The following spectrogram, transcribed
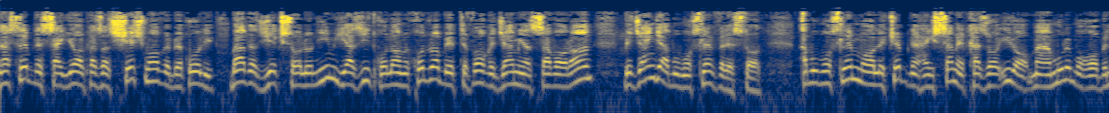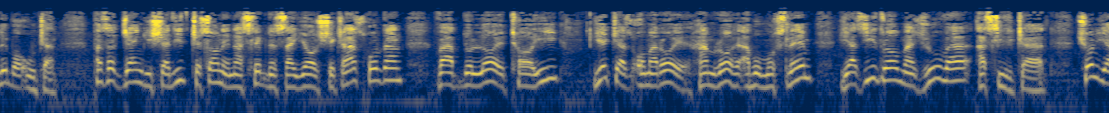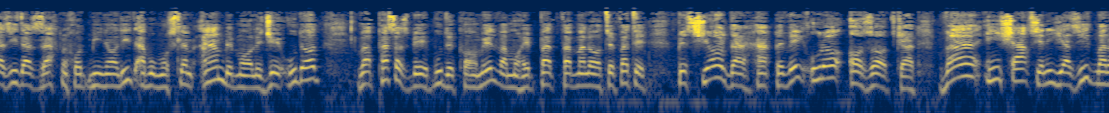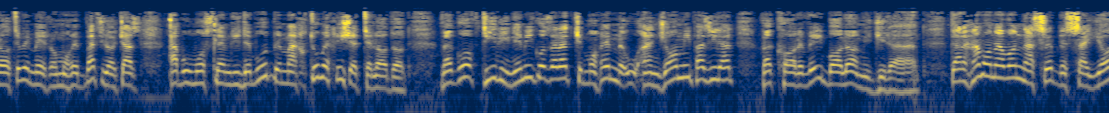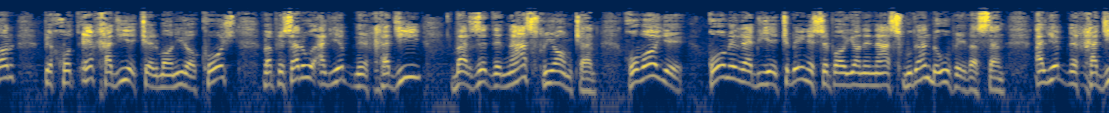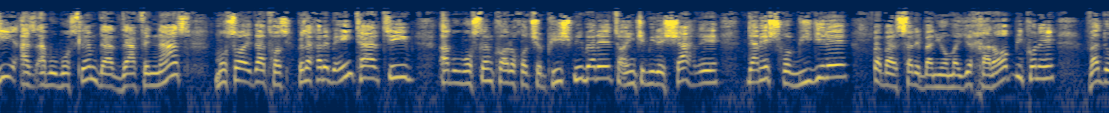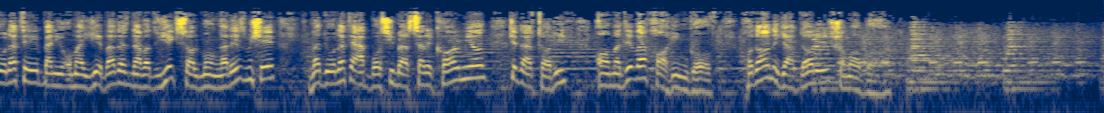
نصر ابن سیار پس از شش ماه و به قولی بعد از یک سال و نیم یزید غلام خود را به اتفاق جمعی از سواران به جنگ ابو مسلم فرستاد. ابو مسلم مالک ابن حیسم خزائی را معمور مقابله با او کرد. پس از جنگی شدید کسان نصر ابن سیار شکست خوردند و عبدالله تایی یکی از عمرای همراه ابو مسلم یزید را مجروع و اسیر کرد. چون یزید از زخم خود مینالید ابو مسلم امر به مالجه او داد و پس از بهبود کامل و محبت و ملاطفت بسیار در حق وی او را آزاد کرد و این شخص یعنی یزید مراتب مهر و محبتی را که از ابو مسلم دیده بود به مختوم خیش اطلاع داد و گفت دیری نمیگذرد که مهم او انجام میپذیرد و کار وی بالا می‌گیرد. در همان اوان نصر ابن سیار به خدعه خدی کرمانی را کشت و پسر او علی ابن خدی بر ضد نصر قیام کرد. قوای قوم ربیه که بین سپاهیان نصر بودند به او پیوستند علی ابن خجی از ابو مسلم در دفع نصر مساعدت خواست. بالاخره به این ترتیب ابو مسلم کار خودشو پیش می‌بره تا اینکه میره شهر دمشق رو می‌گیره و بر سر بنی امیه خراب می‌کنه و دولت بنی امیه بعد از 91 سال منقرض میشه و دولت عباسی بر سر کار میاد که در تاریخ آمده و خواهیم گفت. خدا نگهدار شما باد.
